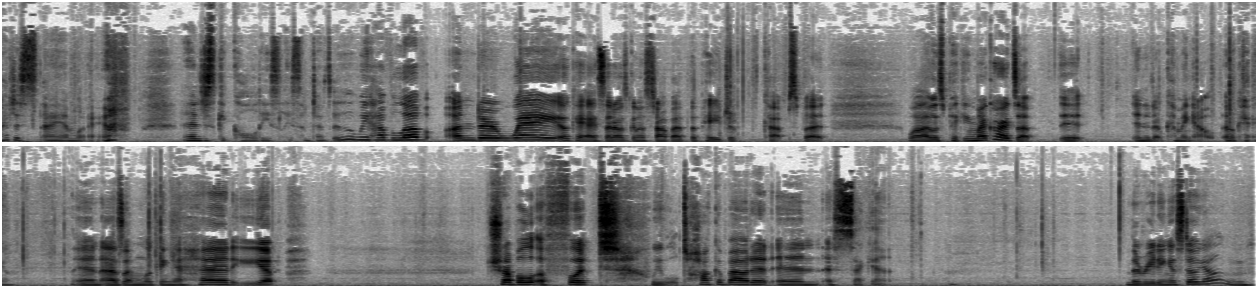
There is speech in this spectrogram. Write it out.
I just, I am what I am. and I just get cold easily sometimes. Ooh, we have love underway. Okay, I said I was gonna stop at the page of cups, but while I was picking my cards up, it ended up coming out. Okay. And as I'm looking ahead, yep, trouble afoot. We will talk about it in a second. The reading is still young.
